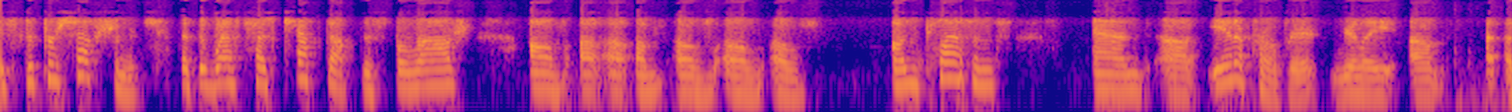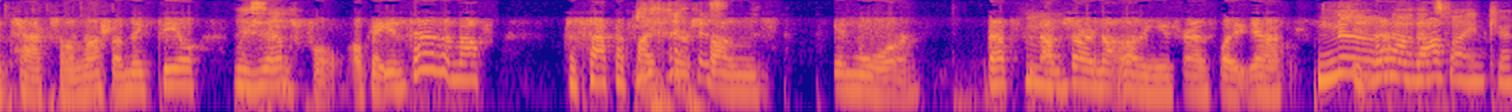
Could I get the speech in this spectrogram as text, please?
it's the perception that the West has kept up this barrage of uh, of, of, of, of unpleasant and uh, inappropriate, really, um, attacks on Russia, and they feel resentful. Okay, is that enough to sacrifice yes. their sons in war? That's. Hmm. I'm sorry, not letting you translate. Yeah. No, that no, that's fine. Uh,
